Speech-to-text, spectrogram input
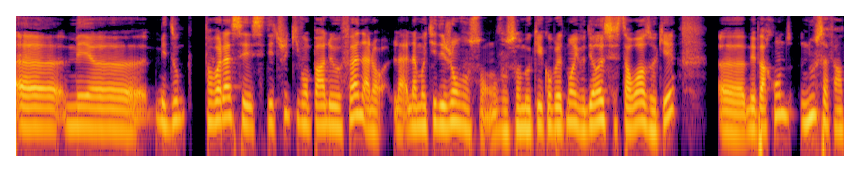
Mais mais donc, enfin voilà, c'est des trucs qui vont parler aux fans. Alors la, la moitié des gens vont s'en moquer complètement. Ils vont dire oh, c'est Star Wars, ok. Mais par contre, nous, ça fait un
